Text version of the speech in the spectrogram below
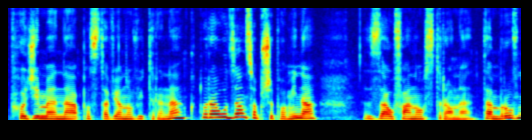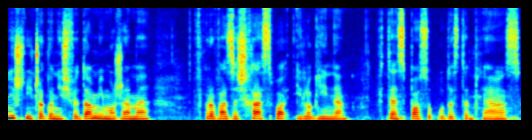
wchodzimy na podstawioną witrynę, która łudząco przypomina zaufaną stronę. Tam również niczego nieświadomi możemy wprowadzać hasła i loginy, w ten sposób udostępniając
